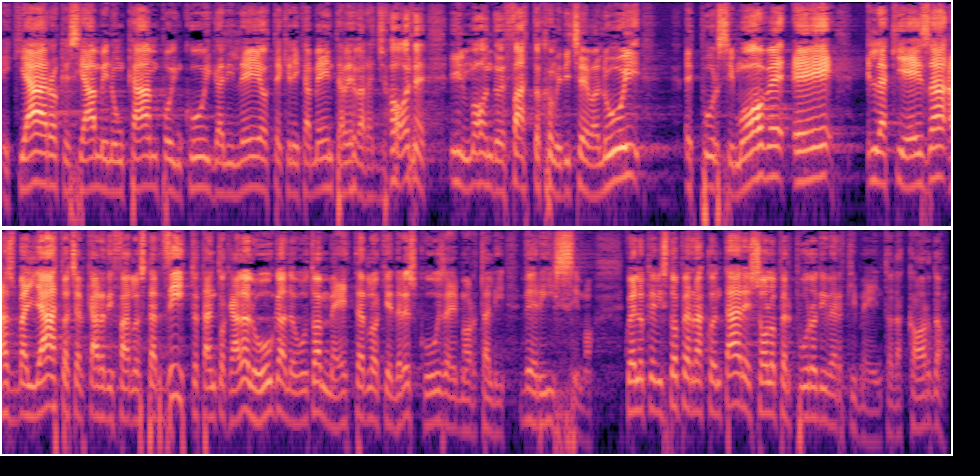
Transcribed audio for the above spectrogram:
è chiaro che siamo in un campo in cui Galileo tecnicamente aveva ragione, il mondo è fatto come diceva lui, eppur si muove e la Chiesa ha sbagliato a cercare di farlo star zitto, tanto che alla lunga ha dovuto ammetterlo, chiedere scusa e è morta lì. Verissimo. Quello che vi sto per raccontare è solo per puro divertimento, d'accordo?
